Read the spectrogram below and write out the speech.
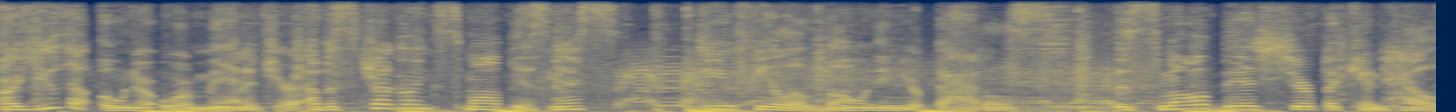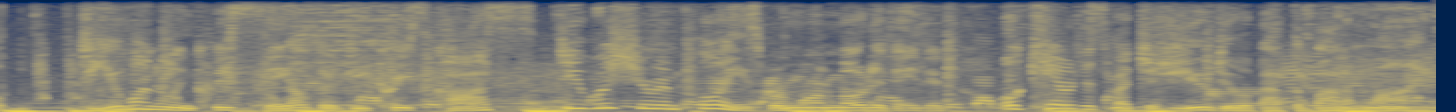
Are you the owner or manager of a struggling small business? Do you feel alone in your battles? The Small Biz Sherpa can help. Do you want to increase sales or decrease costs? Do you wish your employees were more motivated or cared as much as you do about the bottom line?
